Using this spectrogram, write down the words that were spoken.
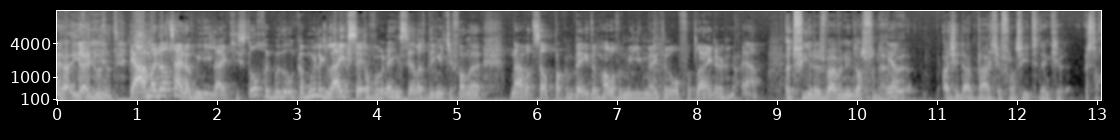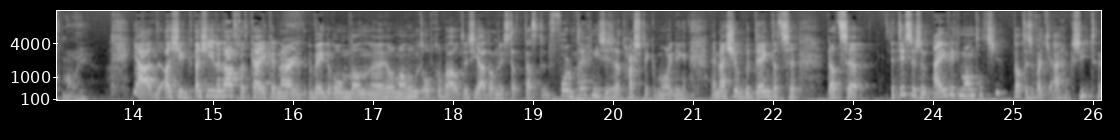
ja, jij doet het. Ja, maar dat zijn ook mini-lijkjes, toch? Ik bedoel, ik kan moeilijk lijk zeggen voor een eencellig dingetje van... Uh, nou, wat zal pak een beter, een halve millimeter of wat kleiner. Ja. Het virus waar we nu last van hebben... als je daar een plaatje van ziet, denk je, is toch mooi? Ja, als je, als je inderdaad gaat kijken naar wederom dan uh, helemaal hoe het opgebouwd is, ja, dan is dat, dat vormtechnisch is het hartstikke mooie dingen. En als je ook bedenkt dat ze, dat ze het is dus een eiwitmanteltje. Dat is wat je eigenlijk ziet. Hè?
